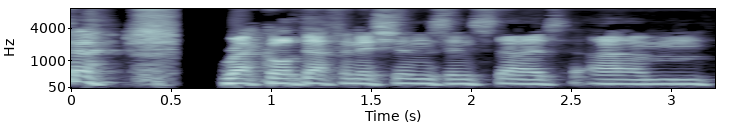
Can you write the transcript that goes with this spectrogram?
record definitions instead. Um,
